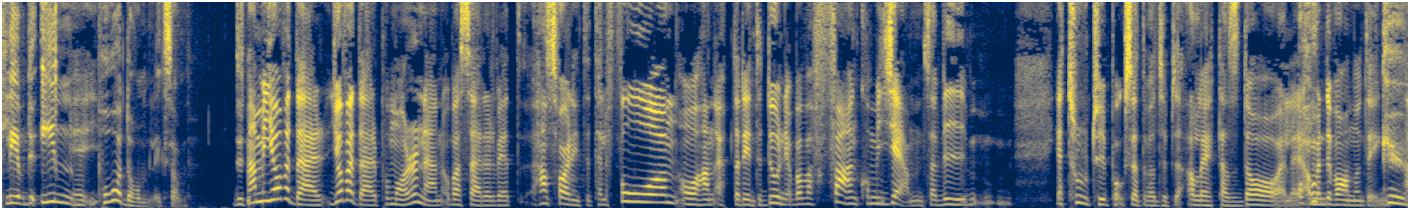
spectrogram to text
Klev du in Eh, på dem liksom? Du, nej, men jag, var där, jag var där på morgonen och bara så här, vet, han svarade inte telefon och han öppnade inte dörren. Jag bara, vad fan, kom igen. Så här, vi, jag tror typ också att det var typ alla hjärtans dag eller ja, men det var någonting. Gud.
